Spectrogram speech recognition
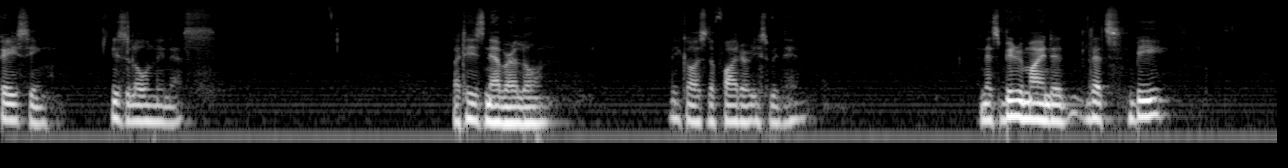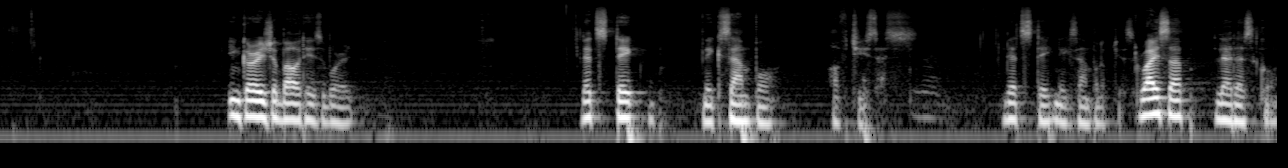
facing his loneliness. But he's never alone because the Father is with him. And let's be reminded, let's be encouraged about his word. Let's take the example of Jesus. Let's take the example of Jesus. Rise up, let us go.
